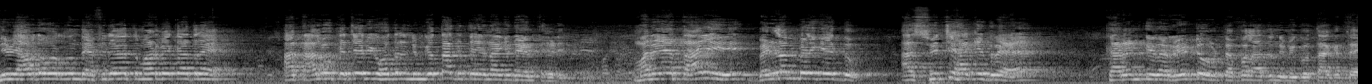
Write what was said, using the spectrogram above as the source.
ನೀವು ಯಾವುದವರದೊಂದು ಅಫಿಡವಿಟ್ ಮಾಡಬೇಕಾದ್ರೆ ಆ ತಾಲೂಕು ಕಚೇರಿಗೆ ಹೋದ್ರೆ ನಿಮ್ಗೆ ಗೊತ್ತಾಗುತ್ತೆ ಏನಾಗಿದೆ ಅಂತ ಹೇಳಿ. ಮನೆಯ ತಾಯಿ ಬೆಳ್ಳಂ ಬೆಳಿಗ್ಗೆ ಎದ್ದು ಆ ಸ್ವಿಚ್ ಹಾಕಿದ್ರೆ ಕರೆಂಟಿನ ರೇಟು ಡಬಲ್ ಅದು ನಿಮಗೆ ಗೊತ್ತಾಗುತ್ತೆ.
